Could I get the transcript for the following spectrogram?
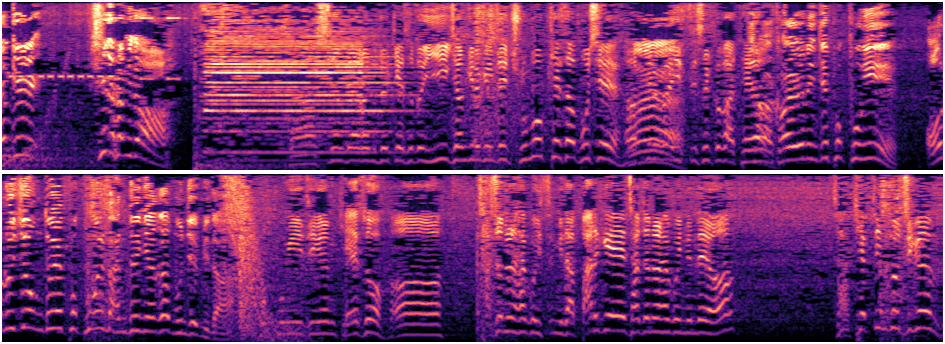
경기 시작합니다. 자, 시청자 여러분들께서도 이 경기를 굉장히 주목해서 보실 어, 필요가 있으실 것 자, 같아요. 과연 이제 폭풍이 어느 정도의 폭풍을 만드냐가 문제입니다. 폭풍이 지금 계속 어, 자전을 하고 있습니다. 빠르게 자전을 하고 있는데요. 자, 캡틴도 지금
